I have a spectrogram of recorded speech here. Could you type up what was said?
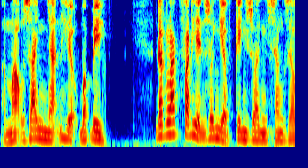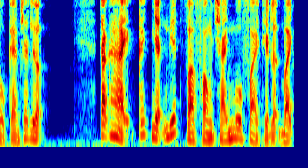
mạo danh nhãn hiệu Bobby. Đắk Lắk phát hiện doanh nghiệp kinh doanh xăng dầu kém chất lượng. Tác hại, cách nhận biết và phòng tránh mua phải thịt lợn bệnh.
